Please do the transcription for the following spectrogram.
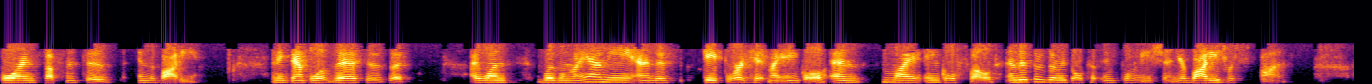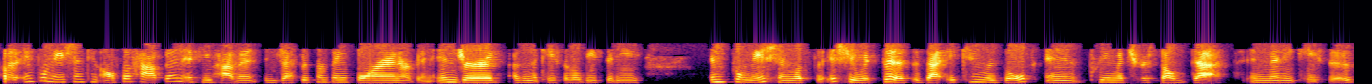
foreign substances in the body. An example of this is that I once was in Miami and this skateboard hit my ankle and my ankle swelled. And this is the result of inflammation, your body's response. But inflammation can also happen if you haven't ingested something foreign or been injured, as in the case of obesity. Inflammation, what's the issue with this is that it can result in premature cell death in many cases,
